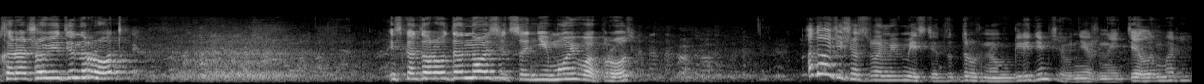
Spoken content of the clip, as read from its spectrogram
хорошо виден рот из которого доносится не мой вопрос. А давайте сейчас с вами вместе дружно вглядимся в нежное тело Марии.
